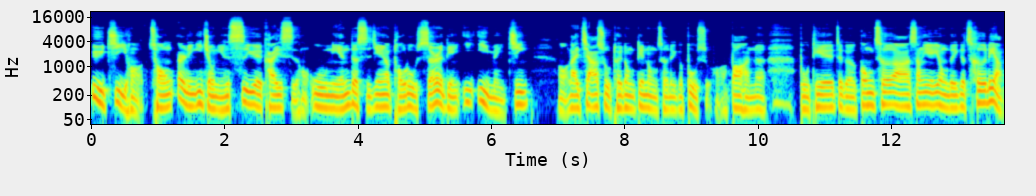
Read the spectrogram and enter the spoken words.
预计哈从二零一九年四月开始哈，五年的时间要投入十二点一亿美金哦，来加速推动电动车的一个部署哦，包含了补贴这个公车啊、商业用的一个车辆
